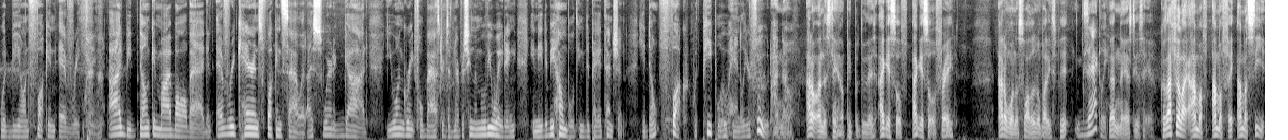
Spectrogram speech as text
would be on fucking everything. I'd be dunking my ball bag in every Karen's fucking salad. I swear to God, you ungrateful bastards have never seen the movie Waiting. You need to be humbled. You need to pay attention. You don't fuck with people who handle your food. I know. I don't understand how people do this. I get so I get so afraid. I don't want to swallow nobody's spit. Exactly. That's nasty as hell. Cause I feel like I'm a I'm a fa- I'm a see it,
